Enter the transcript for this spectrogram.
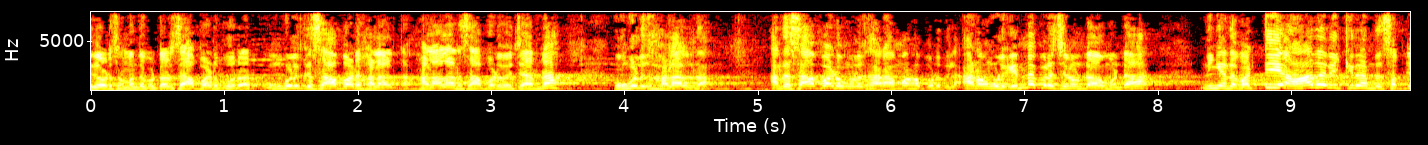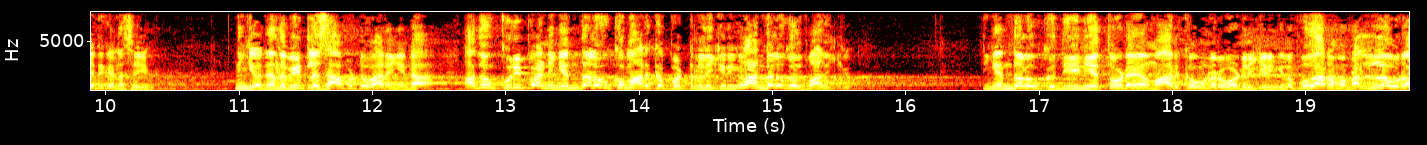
இதோட சம்மந்தப்பட்ட ஒரு சாப்பாடு போடுறாரு. உங்களுக்கு சாப்பாடு ஹலால் தான். ஹலாலான சாப்பாடு வச்சாருன்னா உங்களுக்கு ஹலால் தான். அந்த சாப்பாடு உங்களுக்கு ஹராமாக போகிறதில்ல ஆனால் உங்களுக்கு என்ன பிரச்சனை உண்டாகும்டா? நீங்கள் அந்த வட்டியை ஆதரிக்கிற அந்த சப்ஜெக்ட்டுக்கு என்ன செய்யும்? நீங்கள் அந்த வீட்டில் சாப்பிட்டு வரீங்கடா. அதுவும் குறிப்பாக நீங்கள் எந்த அளவுக்கு மார்க்கப்பட்டிருக்கிறீங்களோ அந்த அளவுக்கு அது பாதிக்கும். நீங்கள் எந்த அளவுக்கு தீனியத்தோட மார்க்க உணர்வோடு இருக்கிறீங்களோ உதாரணம் நல்ல ஒரு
